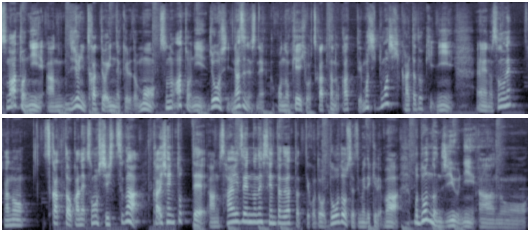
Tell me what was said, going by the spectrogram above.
その後にあの自由に使ってはいいんだけれども、その後に上司になぜですね、この経費を使ったのかって、もしもし聞かれたときに、えー、そのね、あの使ったお金、その支出が会社にとってあの最善の、ね、選択だったっていうことを堂々説明できれば、もうどんどん自由にあの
